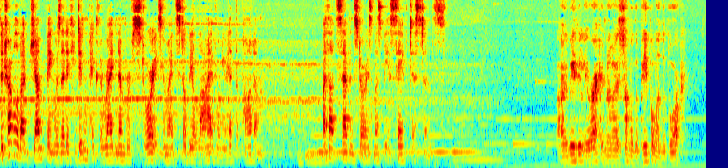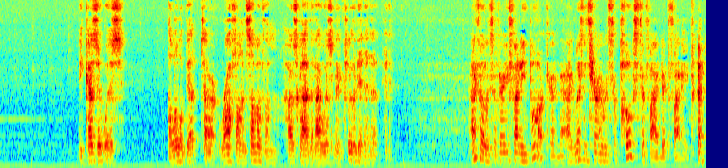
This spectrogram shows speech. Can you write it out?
The trouble about jumping was that if you didn't pick the right number of stories, you might still be alive when you hit the bottom. I thought seven stories must be a safe distance. I immediately recognized some of the people in the book. Because it was a little bit uh, rough on some of them, I was glad that I wasn't included in it. I thought it was a very funny book, and I wasn't sure I was supposed to find it funny, but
